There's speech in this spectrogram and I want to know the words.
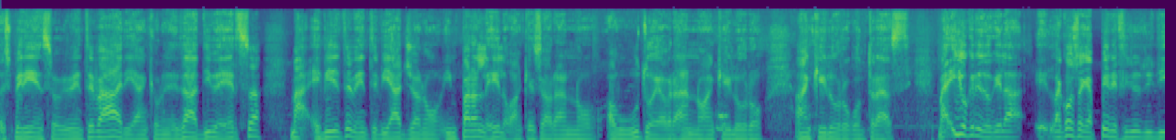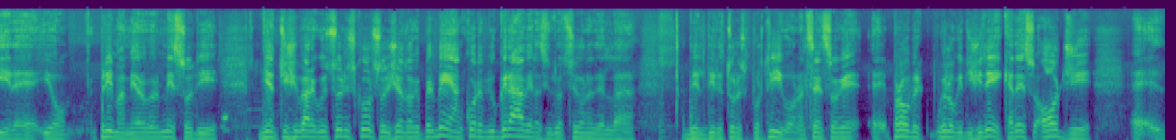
esperienza ovviamente varia, anche un'età diversa, ma evidentemente viaggiano viaggiano in parallelo anche se avranno avuto e avranno anche i loro, anche i loro contrasti. Ma io credo che la, eh, la, cosa che appena finito di dire, io prima mi ero permesso di, di, anticipare questo discorso dicendo che per me è ancora più grave la situazione del, del direttore sportivo, nel senso che eh, proprio per quello che dici te, che adesso oggi eh,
